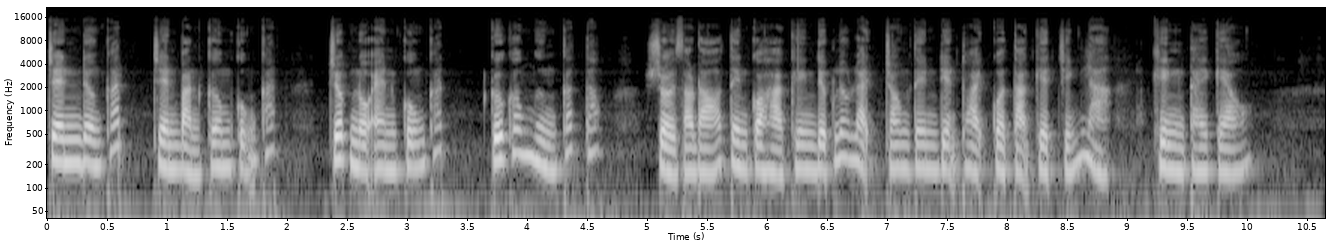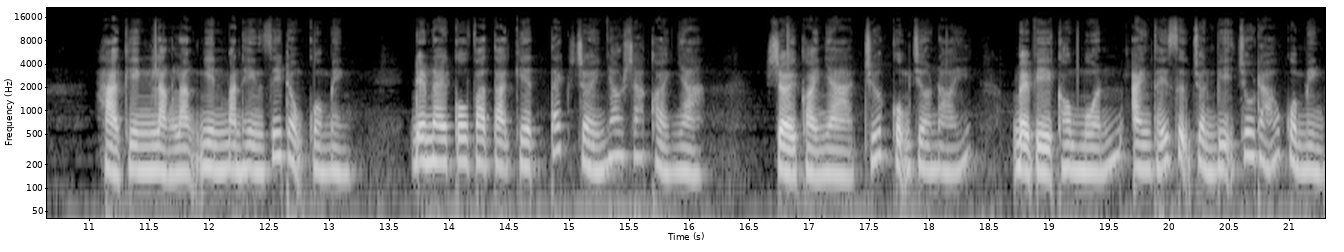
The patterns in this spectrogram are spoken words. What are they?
Trên đường cắt, trên bàn cơm cũng cắt, trước Noel cũng cắt, cứ không ngừng cắt tóc. Rồi sau đó tên của Hà Kinh được lưu lại trong tên điện thoại của Tạ Kiệt chính là Kinh tay kéo. Hà Kinh lặng lặng nhìn màn hình di động của mình. Đêm nay cô và Tạ Kiệt tách rời nhau ra khỏi nhà. Rời khỏi nhà trước cũng chưa nói, bởi vì không muốn anh thấy sự chuẩn bị chu đáo của mình.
